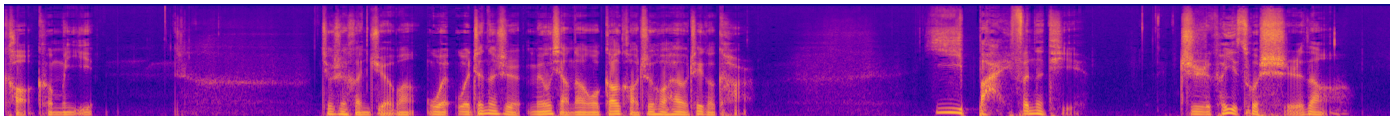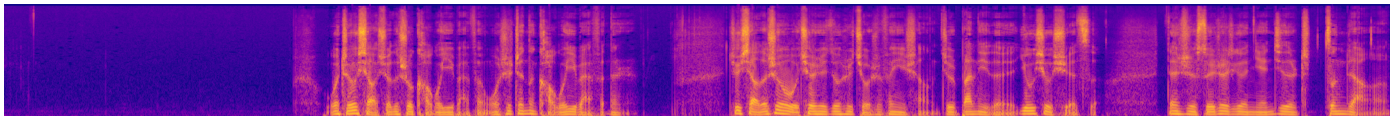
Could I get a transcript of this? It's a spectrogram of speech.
考科目一。就是很绝望，我我真的是没有想到，我高考之后还有这个坎儿，一百分的题，只可以错十道。我只有小学的时候考过一百分，我是真的考过一百分的人。就小的时候，我确实就是九十分以上，就是班里的优秀学子。但是随着这个年纪的增长啊，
